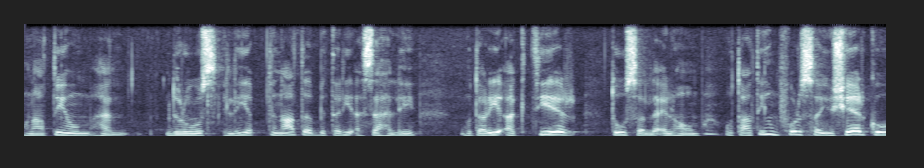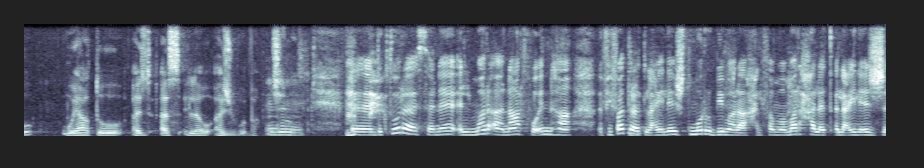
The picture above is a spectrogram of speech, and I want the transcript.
ونعطيهم هالدروس اللي هي بتنعطى بطريقة سهلة وطريقة كتير توصل لهم وتعطيهم فرصة يشاركوا ويعطوا أسئلة وأجوبة. جميل. آه، دكتورة سناء المرأة نعرف أنها في فترة العلاج تمر بمراحل فما مرحلة العلاج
